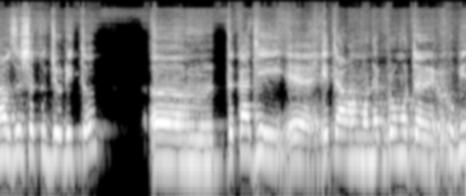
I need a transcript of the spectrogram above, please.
হাউসের সাথে জড়িত। তো কাজেই এটা আমার মনে হয় প্রমোটারের খুবই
